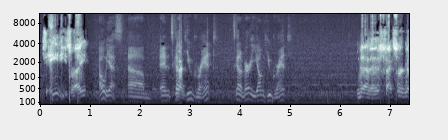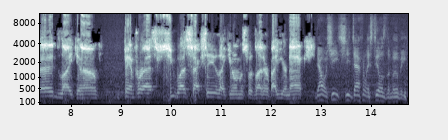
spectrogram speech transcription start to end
it's eighties, right? Oh yes, um, and it's got Yeah. Hugh Grant. It's got a very young Hugh Grant. Yeah, the effects were good. Like you know, Vampiress, she was sexy. Like you almost would let her bite your neck. No, she she definitely steals the movie.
